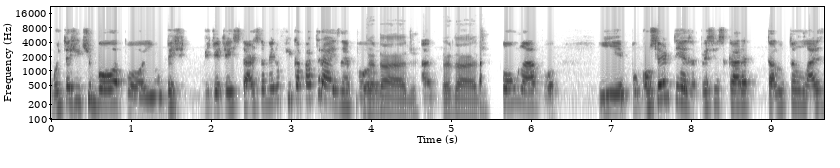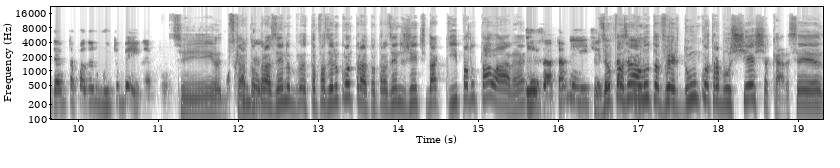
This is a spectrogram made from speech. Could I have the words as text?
muita gente boa, pô. E o BJJ Stars também não fica pra trás, né, pô? Verdade, a, verdade. Tá bom lá, pô. E com certeza, pra esses caras tá lutando lá, eles devem estar tá pagando muito bem, né, pô? Sim, os caras estão trazendo, estão fazendo contrato, estão trazendo gente daqui pra lutar lá, né? Exatamente. Se eu fazer uma luta Verdun contra Bochecha, cara, você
